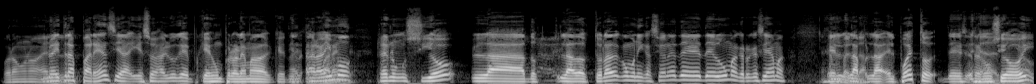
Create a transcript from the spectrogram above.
Fueron unos... No hay transparencia y eso es algo que, que es un problema que tiene. Ahora mismo renunció la, doc- la doctora de comunicaciones de, de Luma, creo que se llama, el, la- verdad. la- el puesto, de- renunció hoy.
